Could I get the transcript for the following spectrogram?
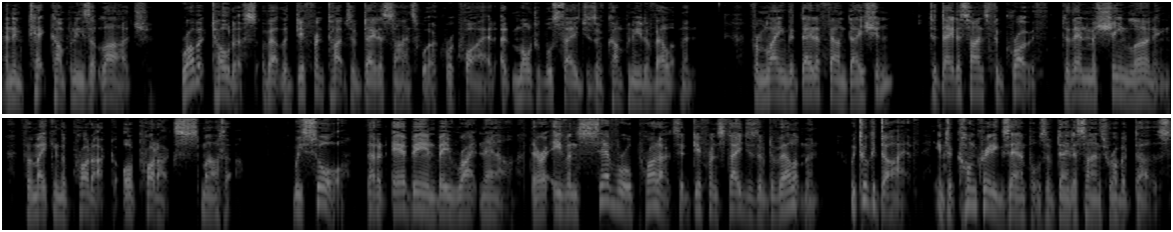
and in tech companies at large. Robert told us about the different types of data science work required at multiple stages of company development, from laying the data foundation to data science for growth to then machine learning for making the product or products smarter. We saw that at Airbnb right now, there are even several products at different stages of development. We took a dive into concrete examples of data science Robert does,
